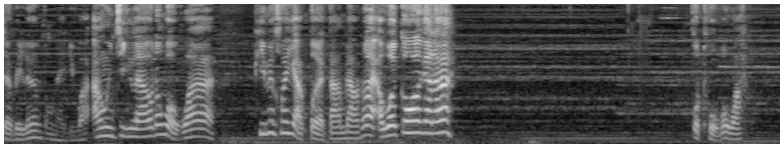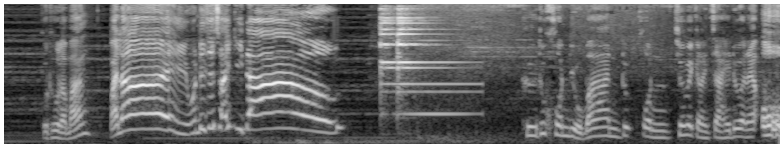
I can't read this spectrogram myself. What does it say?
จะไปเริ่มตรงไหนดีวะเอาจริงๆแล้วต้องบอกว่า พี่ไม่ค่อยอยากเปิดตามดาวเท่าไหร่เอาเวอร์โก้กันนะ กดถูกปะวะ กดถูกแล้วมั้ง ไปเลย วันนี้จะใช้กี่ดาว คือทุกคนอยู่บ้านทุกคนช่วยเป็นกำลังใจให้ด้วยนะ โอ้โห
